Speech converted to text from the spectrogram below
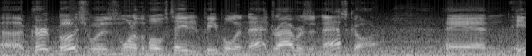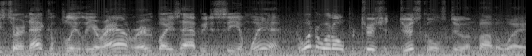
Uh, Kurt Busch was one of the most hated people in that drivers in NASCAR. And he's turned that completely around where everybody's happy to see him win. I wonder what old Patricia Driscoll's doing, by the way.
